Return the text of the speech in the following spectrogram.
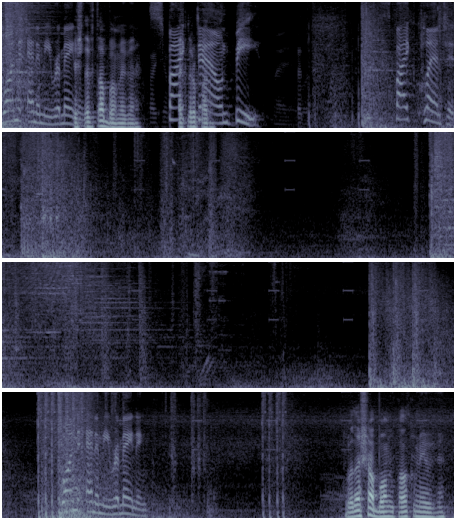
One enemy remaining. Acho que deve estar bom agora. Spike down B. Spike planted. One enemy remaining. Vou deixar bomba, cola comigo aqui.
